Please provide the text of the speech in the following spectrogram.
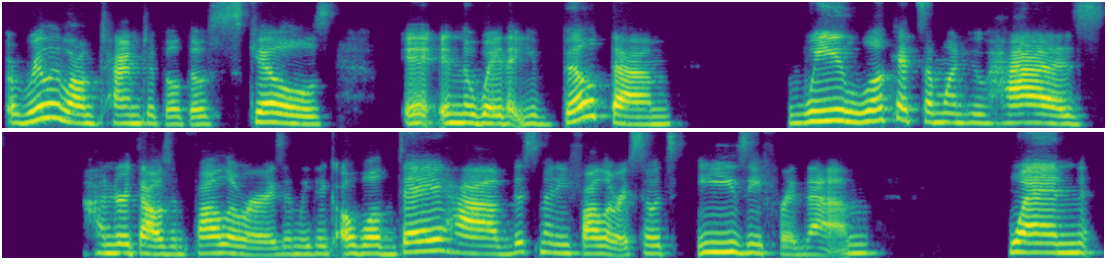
a really long time to build those skills in, in the way that you've built them. We look at someone who has 100,000 followers and we think, oh, well, they have this many followers. So it's easy for them. When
